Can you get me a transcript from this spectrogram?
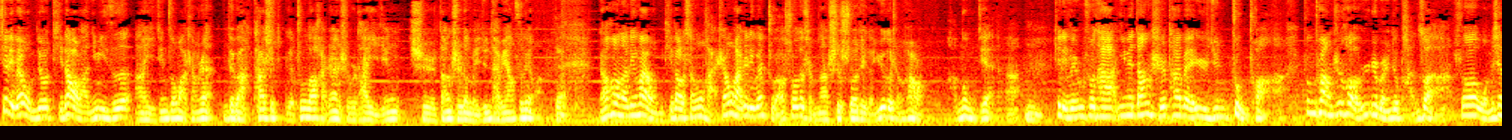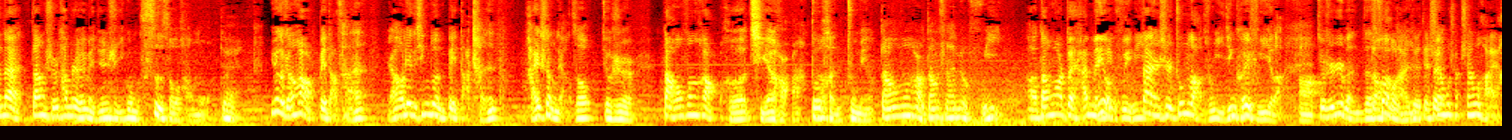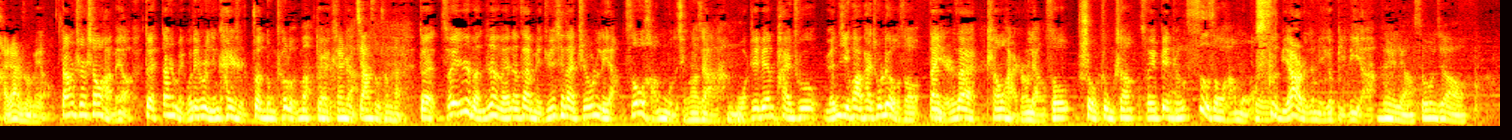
这里边我们就提到了尼米兹啊，已经走马上任，对吧？他是这个中岛海战时候，他已经是当时的美军太平洋司令了。对，然后呢，另外我们提到了珊瑚海，珊瑚海这里边主要说的什么呢？是说这个约克城号航空母舰啊。嗯，这里为什么说它？因为当时它被日军重创啊，重创之后，日本人就盘算啊，说我们现在当时他们认为美军是一共四艘航母，对，约克城号被打残，然后列克星顿被打沉，还剩两艘，就是大黄蜂号和企业号啊，都很著名。大黄蜂号当时还没有服役啊，大黄蜂号对还没有服役但是中早的时候已经可以服役了，啊，就是日本的算盘后来对，在珊瑚珊瑚海海战的时候没有，当时珊瑚海没有，对，但是美国那时候已经开始转动车轮嘛，对，开开始加速生产，对，所以日本认为呢，在美军现在只有两艘航母的情况下我这边派出原计划派出六艘，但也是在珊瑚海上两艘受重伤，所以变成四艘航母，对四比二的这么一个比例啊。那两艘叫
